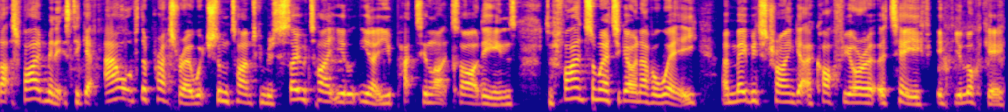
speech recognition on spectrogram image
that's five minutes to get out of the press row, which sometimes can be so tight you you know you're packed in like sardines, to find somewhere to go and have a wee, and maybe to try and get a coffee or a, a tea if, if, you're lucky.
